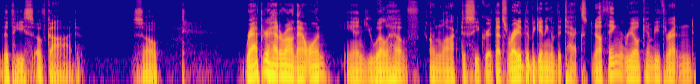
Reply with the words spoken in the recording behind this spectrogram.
the peace of God. So wrap your head around that one, and you will have unlocked a secret. That's right at the beginning of the text. Nothing real can be threatened.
